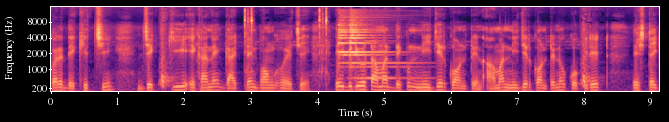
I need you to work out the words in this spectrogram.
করে দেখেছি যে কি এখানে গাইডলাইন ভঙ্গ হয়েছে। এই ভিডিওটা আমার দেখুন নিজের কন্টেন্ট আমার নিজের কন্টেন্টও কপিরাইট স্ট্রাইক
